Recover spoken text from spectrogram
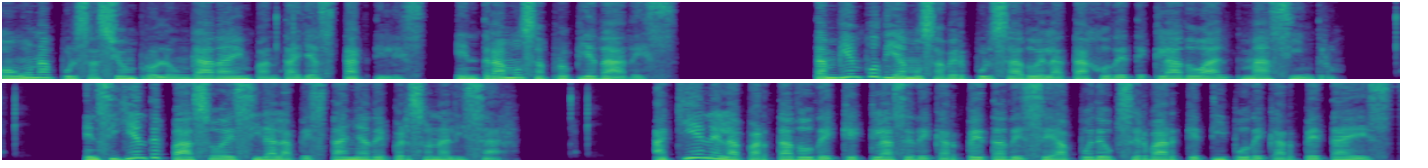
o una pulsación prolongada en pantallas táctiles. Entramos a Propiedades. También podíamos haber pulsado el atajo de teclado Alt más Intro. El siguiente paso es ir a la pestaña de Personalizar. Aquí en el apartado de qué clase de carpeta desea puede observar qué tipo de carpeta es,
